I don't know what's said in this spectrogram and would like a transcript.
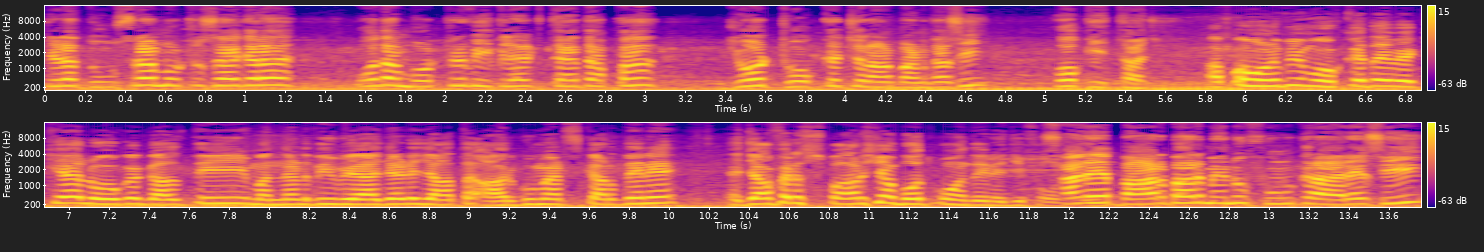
ਜਿਹੜਾ ਦੂਸਰਾ ਮੋਟਰਸਾਈਕਲ ਹੈ ਉਹਦਾ ਮੋਟਰ ਵਹੀਕਲ ਐਕਟ ਤਹਿਤ ਆਪਾਂ ਜੋ ਠੋਕ ਕੇ ਚਲਾਨ ਬਣਦਾ ਸੀ ਉਹ ਕੀਤਾ ਜੀ। ਆਪਾਂ ਹੁਣ ਵੀ ਮੌਕੇ ਤੇ ਵੇਖਿਆ ਲੋਕ ਗਲਤੀ ਮੰਨਣ ਦੀ ਬਜਾਏ ਜਿਹੜੇ ਜਾਂ ਤਾਂ ਆਰਗੂਮੈਂਟਸ ਕਰਦੇ ਨੇ ਜਾਂ ਫਿਰ ਸਿਫਾਰਿਸ਼ਾਂ ਬਹੁਤ ਪਾਉਂਦੇ ਨੇ ਜੀ ਫੋਨ ਸਾਰੇ ਬਾਰ-ਬਾਰ ਮੈਨੂੰ ਫੋਨ ਕਰਾ ਰਹੇ ਸੀ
